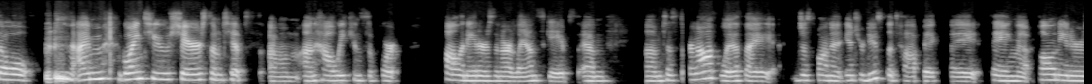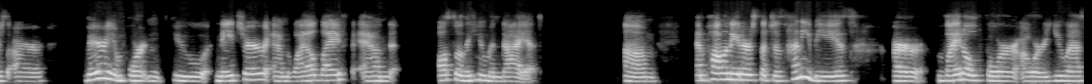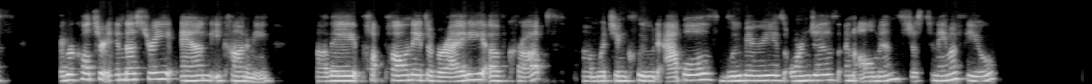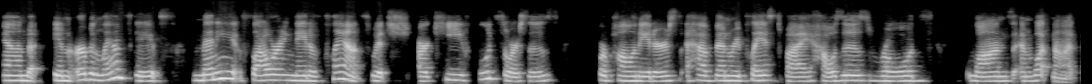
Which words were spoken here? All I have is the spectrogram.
So I'm going to share some tips um, on how we can support pollinators in our landscapes. And um, to start off with, I just want to introduce the topic by saying that pollinators are very important to nature and wildlife and also the human diet. Um, and pollinators such as honeybees are vital for our U.S. agriculture industry and economy. Uh, they po pollinate a variety of crops, um, which include apples, blueberries, oranges, and almonds, just to name a few. And in urban landscapes, many flowering native plants, which are key food sources for pollinators, have been replaced by houses, roads, lawns, and whatnot.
